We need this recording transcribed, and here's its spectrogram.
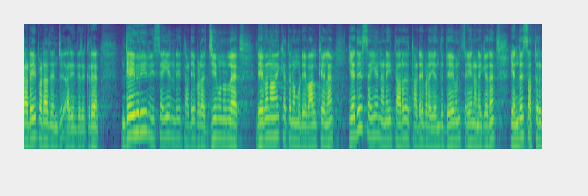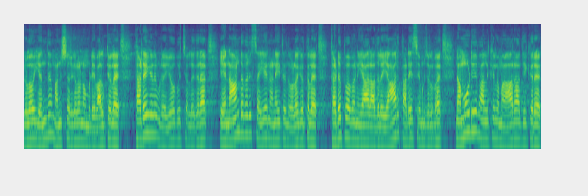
தடைபடாது என்று அறிந்திருக்கிறேன். தேவரீர் நீ செய்ய நிலை தடைபட. ஜீவனுள்ள தேவனாய் கத்த நம்முடைய வாழ்க்கையில் எது செய்ய நினைத்தாரோ அது தடைபட. எந்த தேவன் செய்ய நினைக்கிறத எந்த சத்துருகளோ எந்த மனுஷர்களோ நம்முடைய வாழ்க்கையில் தடைகளை உடைய யோபு சொல்லுகிறார். என் ஆண்டவர் செய்ய நினைத்த இந்த உலகத்தில் தடுப்பவன் யார்? அதில் யார் தடை செய்ய முடியும் சொல்லுவார்? நம்முடைய வாழ்க்கையில் நம்ம ஆராதிக்கிற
